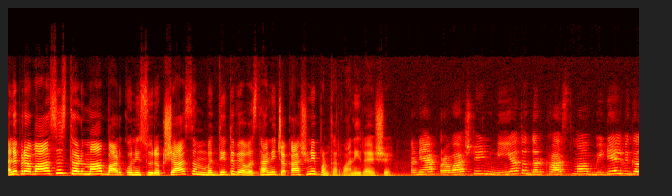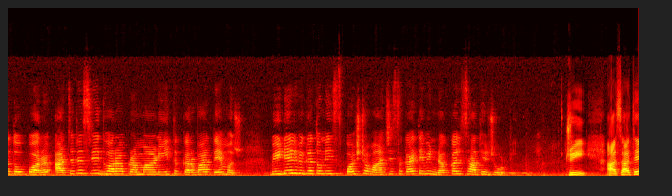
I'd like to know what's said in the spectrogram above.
અને પ્રવાસ સ્થળમાં બાળકોની સુરક્ષા સંબંધિત વ્યવસ્થાની ચકાસણી પણ કરવાની રહેશે. અને આ પ્રવાસની નિયત દરખાસ્તમાં બીડેલ વિગતો પર આચાર્યશ્રી દ્વારા પ્રમાણિત કરવા તેમજ બીડેલ વિગતોની સ્પષ્ટ વાંચી શકાય તેવી નકલ સાથે જોડવી. જી આ સાથે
